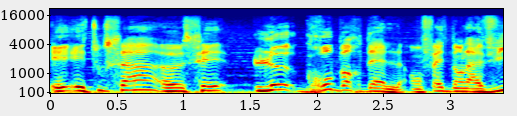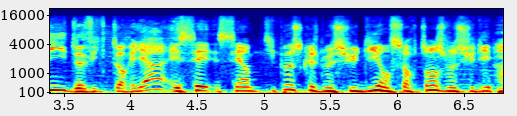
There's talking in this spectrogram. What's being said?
Et, et tout ça, euh, c'est le gros bordel en fait dans la vie de Victoria. Et c'est c'est un petit peu ce que je me suis dit en sortant. Je me suis dit, oh,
